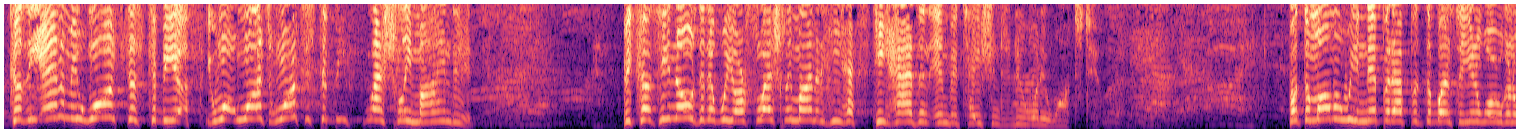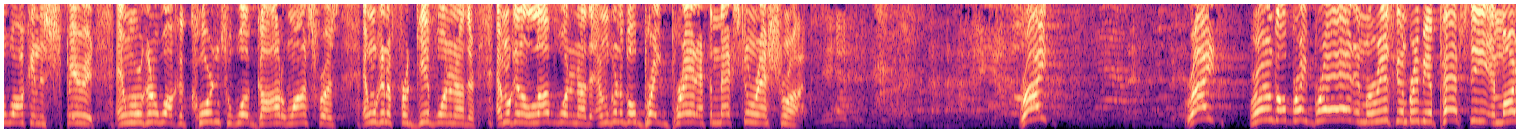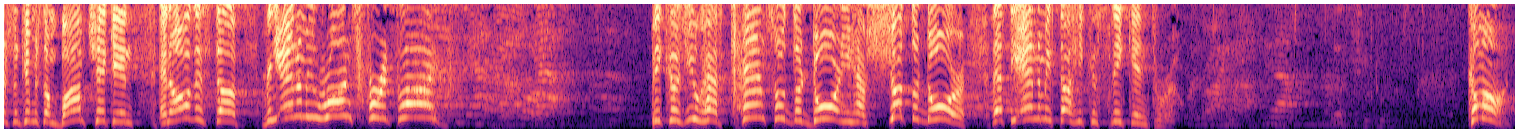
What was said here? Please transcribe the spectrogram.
Because the enemy wants us to be, uh, a, wants, wants us to be fleshly minded. Because he knows that if we are fleshly minded, he, ha- he has an invitation to do what he wants to. But the moment we nip it up at the butt and say, you know what, we're going to walk in the Spirit and we're going to walk according to what God wants for us and we're going to forgive one another and we're going to love one another and we're going to go break bread at the Mexican restaurant. Right? Right? We're gonna go break bread, and Maria's gonna bring me a Pepsi, and Mark's gonna give me some bomb chicken, and all this stuff. The enemy runs for its life. Because you have canceled the door, you have shut the door that the enemy thought he could sneak in through. Come on.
